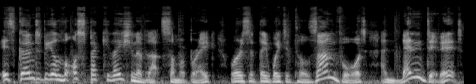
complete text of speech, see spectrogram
it's going to be a lot of speculation over that summer break, whereas if they waited till Zandvoort and then did it,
